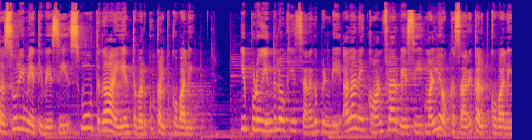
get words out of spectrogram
కసూరి మేతి వేసి స్మూత్గా అయ్యేంత వరకు కలుపుకోవాలి. ఇప్పుడు ఇందులోకి శనగపిండి అలానే కార్న్ఫ్లవర్ వేసి మళ్ళీ ఒక్కసారి కలుపుకోవాలి.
